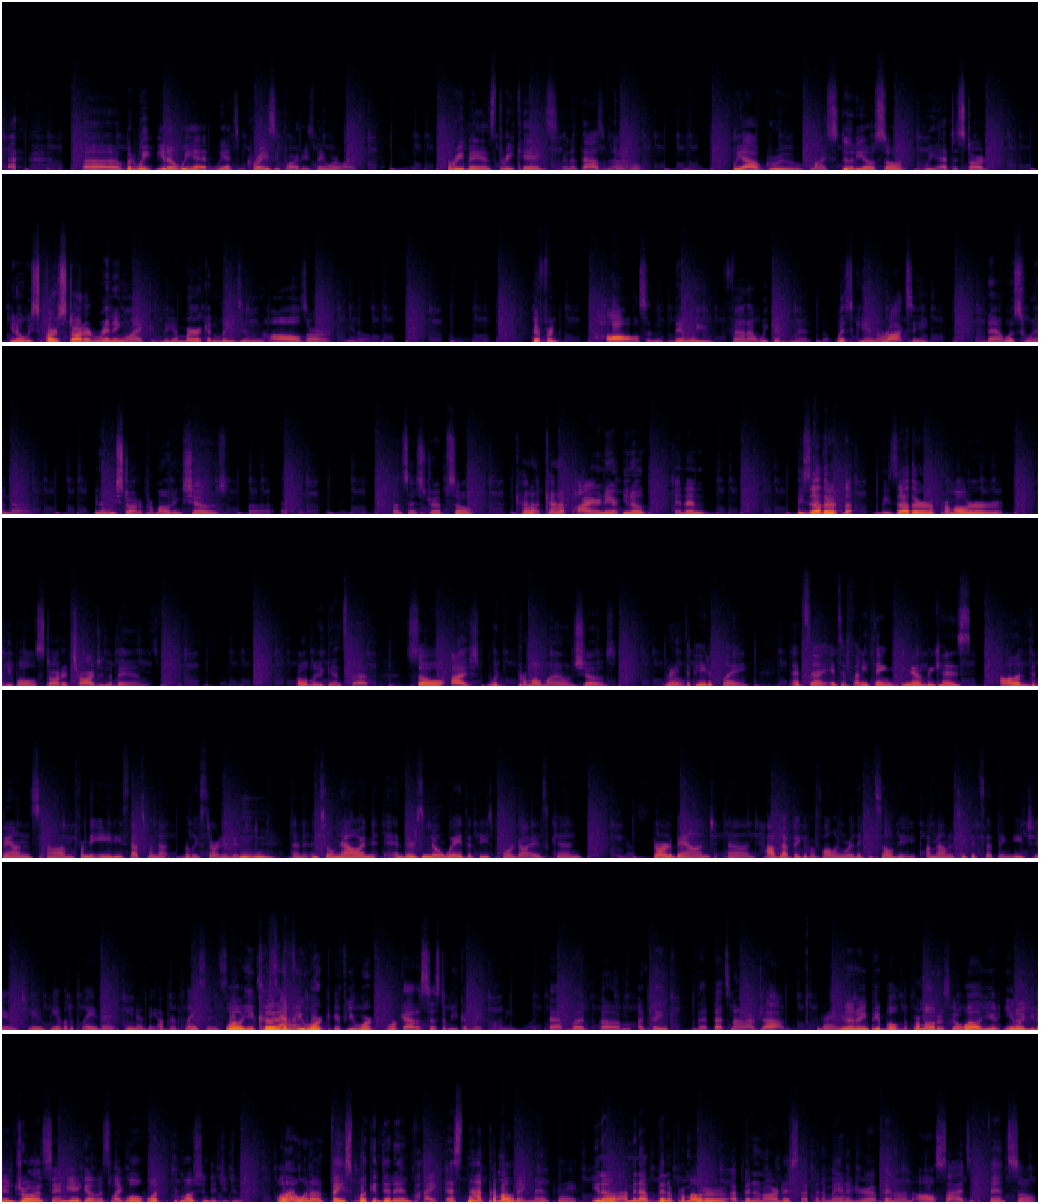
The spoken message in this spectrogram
uh, but we, you know, we had we had some crazy parties. They were like, you know, three bands, three kegs, and a thousand people. We outgrew my studio, so we had to start. You know, we first started renting like the American Legion halls, or you know, different halls, and then we found out we could rent the whiskey and the Roxy, and that was when uh, you know we started promoting shows uh, at the, the venues Sunset Strip. So kind of kind of pioneer, you know, and then these other the these other promoter people started charging the bands for tickets and stuff. Totally against that. So I would promote my own shows. Right, know. the pay to play. It's a it's a funny thing, you know, because all of the bands um, from the '80s. That's when that really started, and, Mm-hmm. And until now. And and there's no way that these poor guys can, you know, start a band and have that big of a following where they can sell the amount of tickets that they need to to be able to play the you know the upper places. Well, And you could if you work if you work work out a system, you could make money like that. But um, I think that that's not our job. right. You know what I mean? People, the promoters go, well, you you know, you didn't draw in San Diego. It's like, well, what promotion did you do? Well, I went on Facebook and did an invite. That's not promoting, man. Right. You know, I mean, I've been a promoter, I've been an artist, I've been a manager, I've been on all sides of the fence. So,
